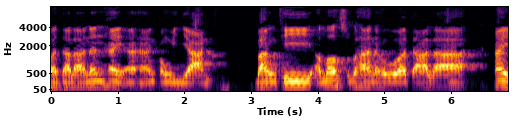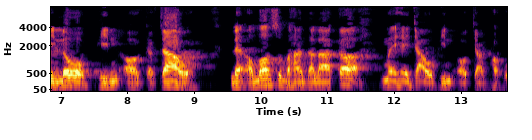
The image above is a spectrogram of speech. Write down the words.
วะตะลานั้นให้อาหารของวิญญาณ บางทีอัลลอฮ์สุบฮานะฮูวะตะลาให้โลกผินออกจากเจ้า และอัลลอฮ์สุบฮานตะลาก็ ไม่ให้เจ้าผินออกจากพระอ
